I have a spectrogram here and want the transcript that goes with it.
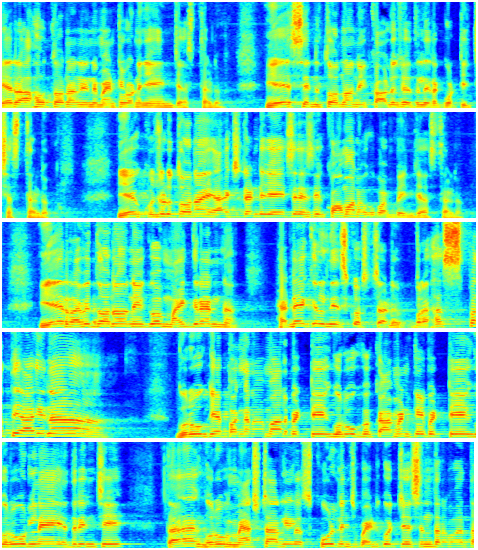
ఏ రాహుతోనో నిన్ను మెంటలోనే చేయించేస్తాడు. ఏ శనితోనో నీ కాళ్ళు చేతులు ఇరగొట్టిచ్చేస్తాడు. ఏ కుజుడితోనో యాక్సిడెంట్ చేసేసి కోమాలోకి పంపించేస్తాడు. ఏ రవితోనో నీకు మైగ్రేన్ హెడేక్లు తీసుకొస్తాడు. బృహస్పతి ఆయన గురువుకే పంగనామాలు పెట్టి గురువుకు కామెంట్లు పెట్టి గురువుల్ని ఎదిరించి గురువు మేస్టార్లు స్కూల్ నుంచి బయటకు వచ్చేసిన తర్వాత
